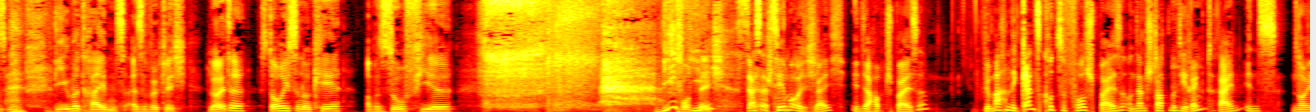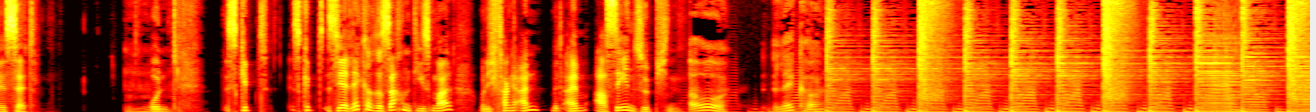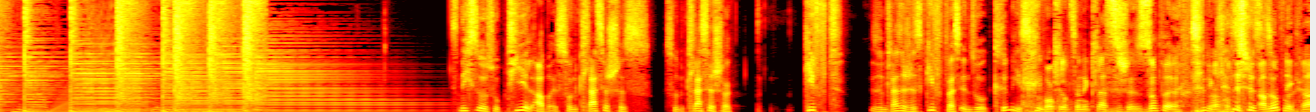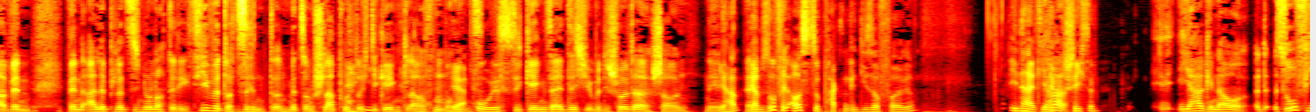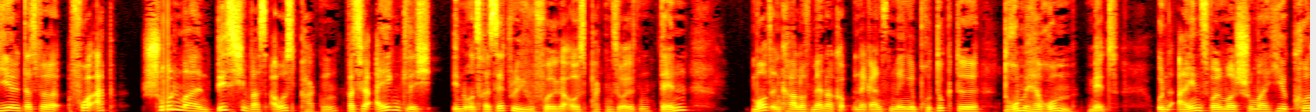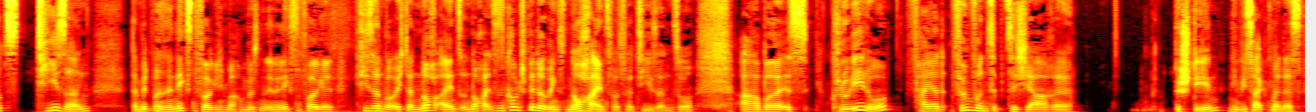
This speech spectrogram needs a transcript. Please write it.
die übertreiben's. Also wirklich. Leute, Storys sind okay, aber so viel. Wie viel? Sportlich. Das Sehr erzählen wir euch sportlich. gleich in der Hauptspeise. Wir machen eine ganz kurze Vorspeise und dann starten wir Mhm. direkt rein ins neue Set. Mhm. Und es gibt, es gibt sehr leckere Sachen diesmal und ich fange an mit einem Arsensüppchen. Oh, lecker. Ist nicht so subtil, aber ist so ein klassisches, so ein klassischer Gift, so ein klassisches Gift, was in so Krimis vorkommt. So eine klassische Suppe. So eine klassische Suppe. Wenn, wenn alle plötzlich nur noch Detektive dort sind und mit so einem Schlapphut durch die Gegend laufen und Ja, oh, ist- sich gegenseitig über die Schulter schauen. Nee. Wir haben, wir haben so viel auszupacken in dieser Folge. Inhalt der Ja. Geschichte. Ja, genau. So viel, dass wir vorab schon mal ein bisschen was auspacken, was wir eigentlich in unserer Set-Review-Folge auspacken sollten, denn Mord in Karl of Manor kommt mit einer ganzen Menge Produkte drumherum mit. Und eins wollen wir schon mal hier kurz teasern, damit wir es in der nächsten Folge nicht machen müssen. In der nächsten Folge teasern wir euch dann noch eins und noch eins. Es kommt später übrigens noch eins, was wir teasern, so. Aber es, Cluedo feiert 75 Jahre bestehen. Nee, wie sagt man das?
